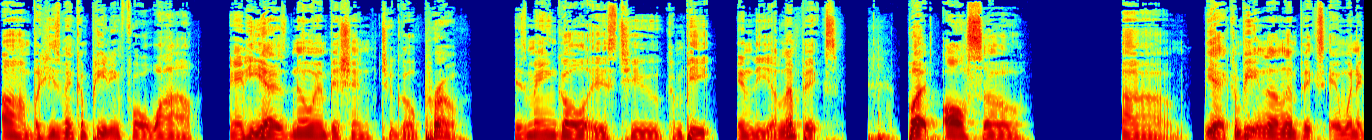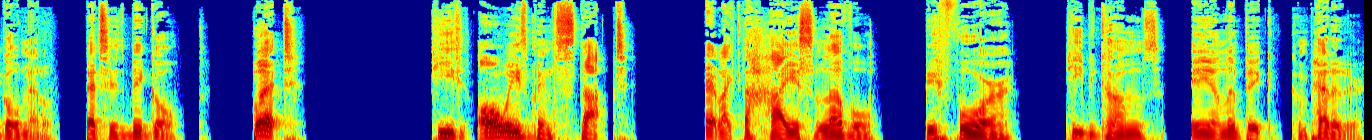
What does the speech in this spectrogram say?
um, but he's been competing for a while and he has no ambition to go pro. His main goal is to compete in the Olympics, but also, um, yeah, compete in the Olympics and win a gold medal. That's his big goal. But he's always been stopped at like the highest level before he becomes a Olympic competitor.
